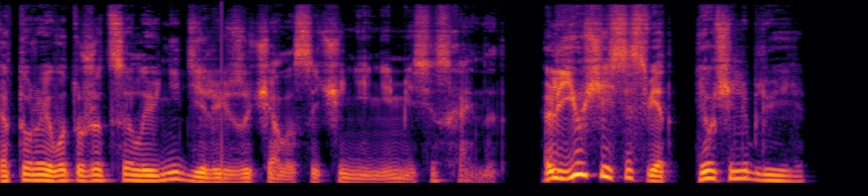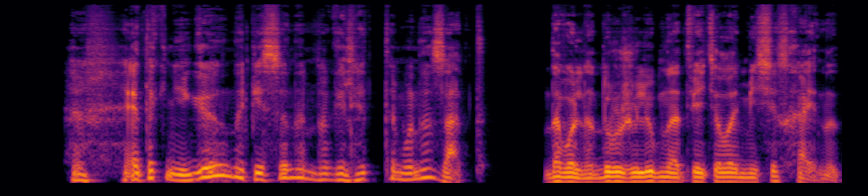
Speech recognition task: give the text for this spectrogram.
которая вот уже целую неделю изучала сочинение миссис Хайнет. «Льющийся свет. Я очень люблю ее». «Эта книга написана много лет тому назад», — довольно дружелюбно ответила миссис Хайнет.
